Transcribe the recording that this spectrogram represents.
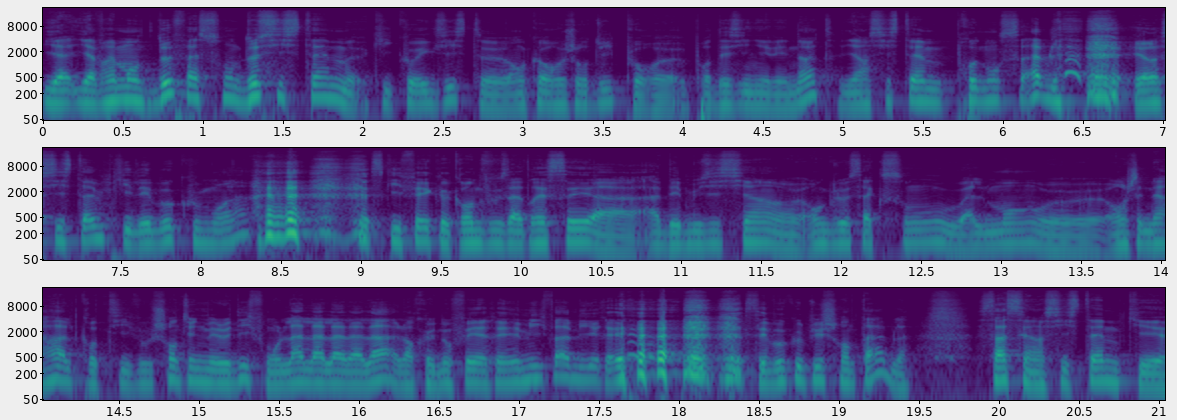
il y, a vraiment deux façons, deux systèmes qui coexistent euh, encore aujourd'hui pour, euh, pour désigner les notes. Il y a un système prononçable et un système qui l'est beaucoup moins. Ce qui fait que quand vous adressez à, des musiciens euh, anglo-saxons ou allemands, en général, quand ils vous chantent une mélodie, ils font la la la la la, alors que nous fait ré, mi, fa, mi, ré. c'est beaucoup plus chantable. Ça, c'est un système qui est.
